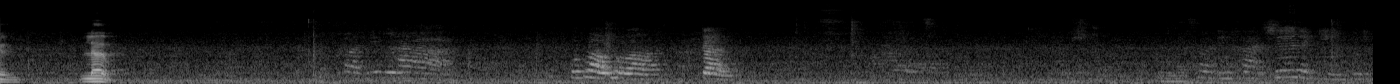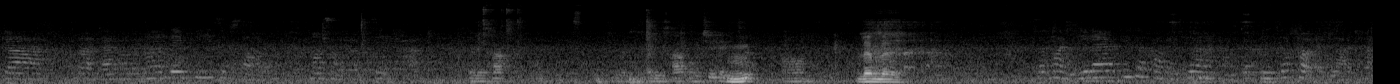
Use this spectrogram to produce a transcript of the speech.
หนึ่งเริ่ม สวัสดีค่ะ พวกเราทัวร์ไก่ สวัสดีค่ะ ชื่อเด็กหญิงปุริกาหลักการนมาเลขที่ 12ม2ทับ7ค่ะ สวัสดีครับ สวัสดีครับ ผมชื่อเด็กอืม อ๋อเริ่มเลย สถานที่แรกที่จะพาไปเที่ยวนะคะก็คือเทือกเขาแอตลาสค่ะ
